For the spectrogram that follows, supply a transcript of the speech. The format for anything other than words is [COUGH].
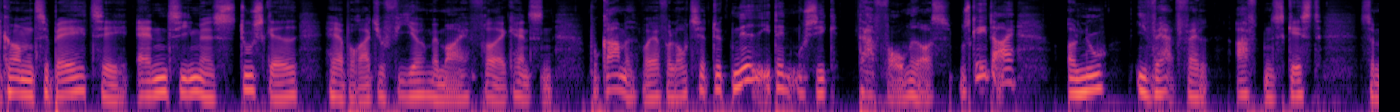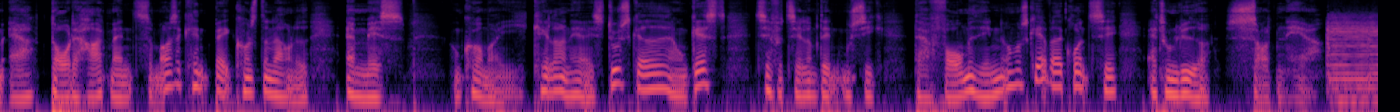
Velkommen tilbage til anden time Stusgade her på Radio 4 med mig, Frederik Hansen. Programmet, hvor jeg får lov til at dykke ned i den musik, der har formet os. Måske dig, og nu i hvert fald aftens gæst, som er Dorte Hartmann, som også er kendt bag kunstnernavnet Ames. Hun kommer i kælderen her i Stusgade, er hun gæst til at fortælle om den musik, der har formet hende, og måske har været grund til, at hun lyder sådan her.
